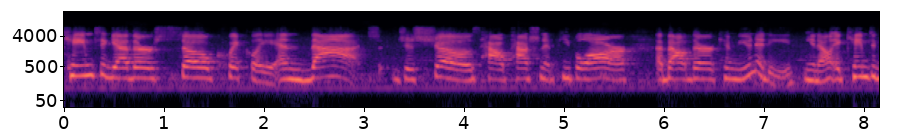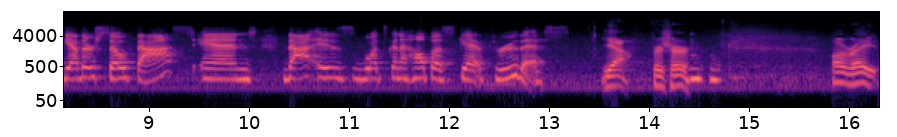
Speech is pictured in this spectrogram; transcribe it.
came together so quickly. And that just shows how passionate people are about their community. You know, it came together so fast, and that is what's going to help us get through this. Yeah, for sure. Mm-hmm. All right.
